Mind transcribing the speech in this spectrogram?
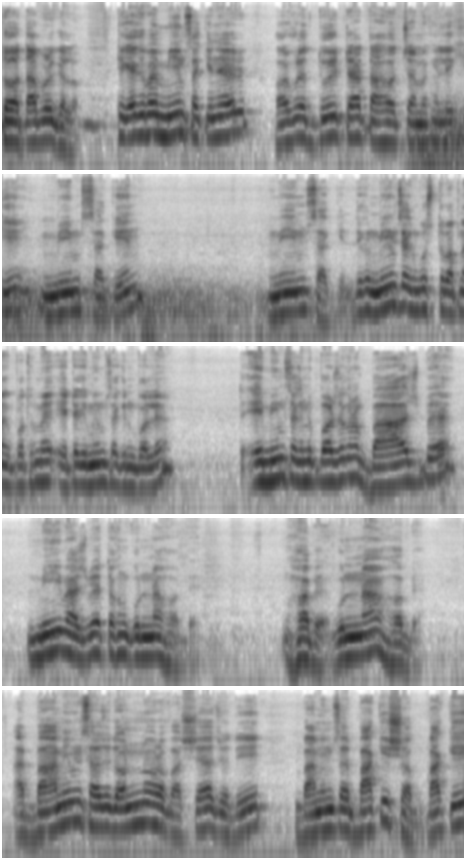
তো তারপরে গেল। ঠিক একইভাবে মিম সাকিনের হরফের দুইটা তা হচ্ছে আমি এখানে লিখি মিম সাকিন মিম সাকিন দেখুন মিম সাকিন বুঝতে হবে আপনাকে প্রথমে, এটাকে মিম সাকিন বলে। তো এই মিম সাকিনের পর যখন বা আসবে মিম আসবে, তখন গুন্না হবে। হবে, গুন্না হবে। আর বা মিম ছাড়া যদি অন্য হরফ আসে, যদি বা মিম ছাড়া বাকি সব বাকি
